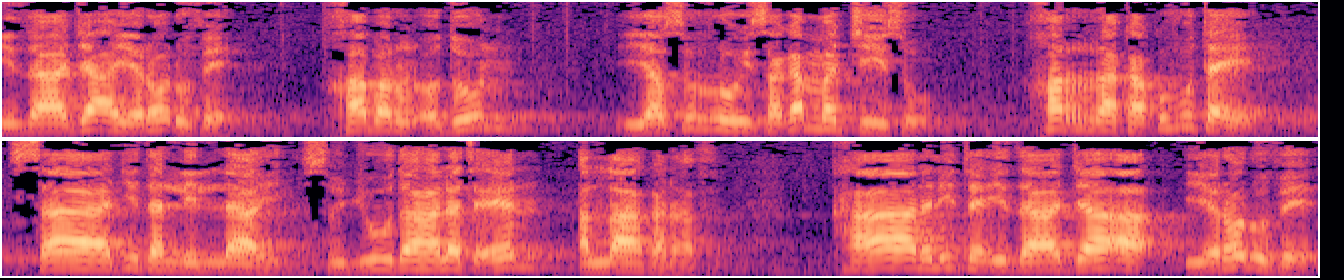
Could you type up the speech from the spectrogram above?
إذا جاء يرود فيه خبر أدون يسره إسقمتشيس خرك كفتئ ساجدا لله. سجودها لتئن الله كناف. كان نت إذا جاء يرود فيه.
